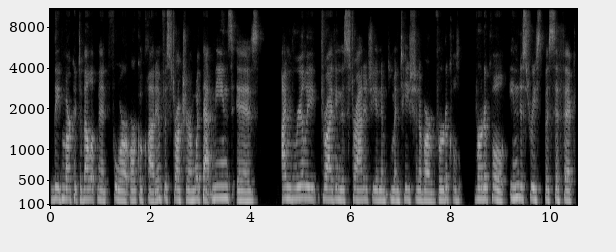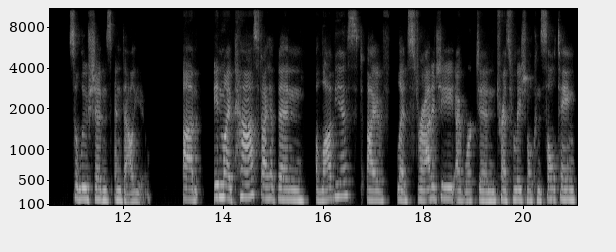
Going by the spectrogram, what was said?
lead market development for Oracle Cloud Infrastructure. And what that means is I'm really driving the strategy and implementation of our vertical, vertical industry specific solutions and value. Um, in my past, I have been a lobbyist. I've led strategy. I've worked in transformational consulting.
